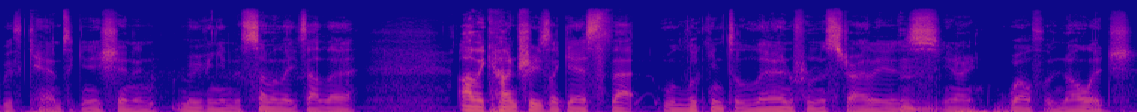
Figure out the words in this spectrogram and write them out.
with CAMS Ignition, and moving into some of these other other countries, I guess that were looking to learn from Australia's you know wealth of knowledge.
